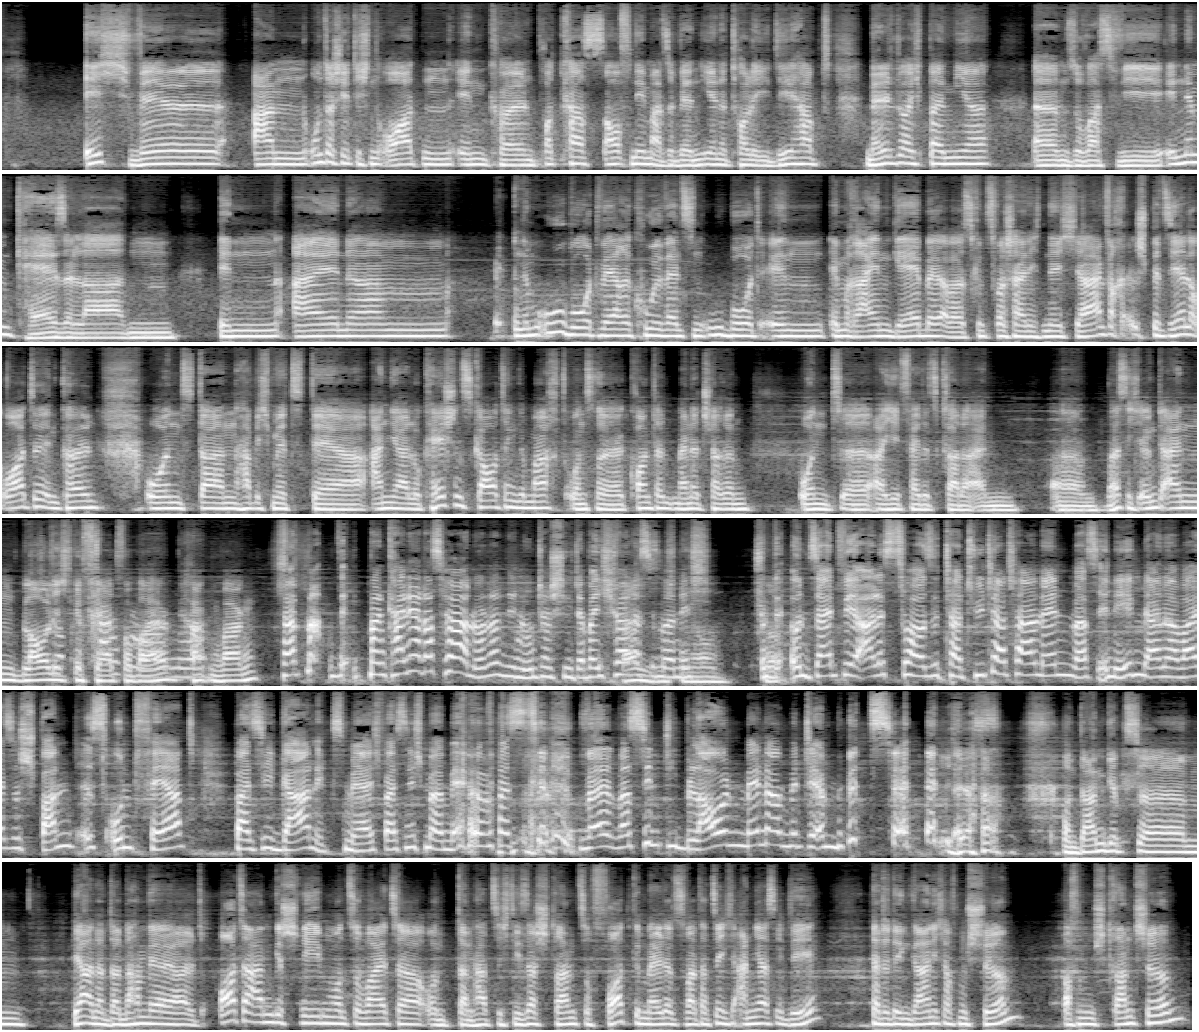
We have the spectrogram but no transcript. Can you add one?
ich will an unterschiedlichen Orten in Köln Podcasts aufnehmen. Also wenn ihr eine tolle Idee habt, meldet euch bei mir. Ähm, sowas wie in einem Käseladen, in einem in einem U-Boot wäre cool, wenn es ein U-Boot in im Rhein gäbe, aber das gibt's wahrscheinlich nicht. Ja, einfach spezielle Orte in Köln. Und dann habe ich mit der Anja Location Scouting gemacht, unsere Content Managerin. Und äh, ah, hier fährt jetzt gerade ein, ähm, weiß nicht, irgendein Blaulichtgefährt vorbei, ein Krankenwagen, ja. Krankenwagen. Hört man, man kann ja das hören, oder? Den Unterschied. Aber ich höre das immer nicht. genau. Und, und seit wir alles zu Hause Tatütata nennen, was in irgendeiner Weise spannend ist und fährt, weiß ich gar nichts mehr. Ich weiß nicht mal mehr, was, wa- was sind die blauen Männer mit der Mütze? Ja. Und dann gibt's ähm, ja, dann, dann haben wir halt Orte angeschrieben und so weiter. Und dann hat sich dieser Strand sofort gemeldet. Es war tatsächlich Anjas Idee. Ich hatte den gar nicht auf dem Schirm, auf dem Strandschirm.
